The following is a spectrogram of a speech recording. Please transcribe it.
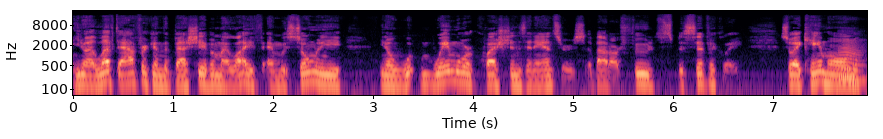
you know, I left Africa in the best shape of my life and with so many you know, w- way more questions than answers about our food specifically. So I came home mm.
